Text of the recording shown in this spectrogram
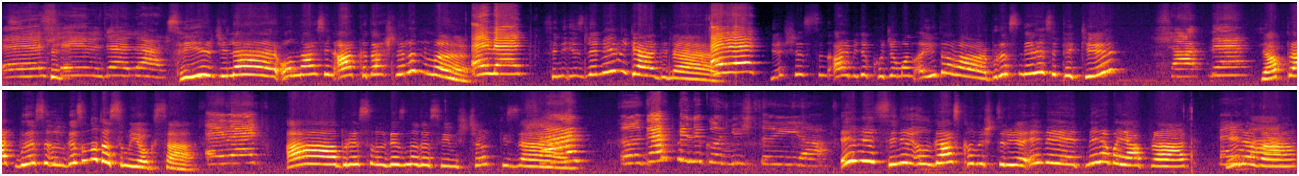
Ee, Se- seyirciler. Seyirciler. Onlar senin arkadaşların mı? Evet. Seni izlemeye mi geldiler? Evet. Yaşasın. Ay bir de kocaman ayı da var. Burası neresi peki? Şartlı. Yaprak burası Ilgaz'ın odası mı yoksa? Evet. Aa burası Ilgaz'ın odasıymış. Çok güzel. Sen Ilgaz beni konuşturuyor. Evet seni Ilgaz konuşturuyor. Evet. Merhaba Yaprak. Merhaba. Merhaba.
